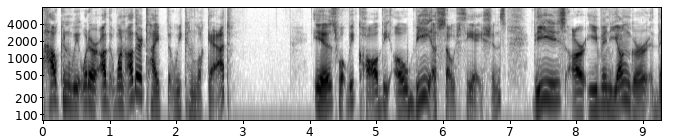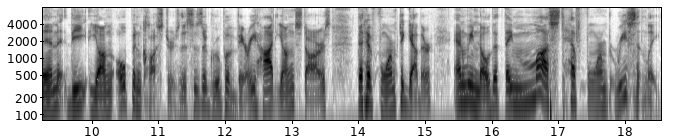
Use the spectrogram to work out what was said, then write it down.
how can we what are other one other type that we can look at is what we call the OB associations. These are even younger than the young open clusters. This is a group of very hot young stars that have formed together. And we know that they must have formed recently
